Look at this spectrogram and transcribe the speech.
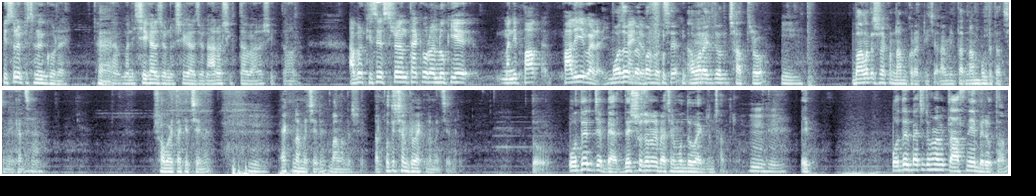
পিছনে পিছনে ঘোরায়। হ্যাঁ। মানে শেখার জন্য শেখার জন্য। আরও শিখতে হবে আরও শিখতে হবে। আবার কিছু স্টুডেন্ট থাকে ওরা লুকিয়ে মানে পালিয়ে বেড়ায় মজার ব্যাপার হচ্ছে আমার একজন ছাত্র বাংলাদেশের এখন নাম করা টিচার আমি তার নাম বলতে চাচ্ছি না এখানে। আচ্ছা। সবাই তাকে চেনে। এক নামে চেনে বাংলাদেশে। তার প্রতিষ্ঠানকেও এক নামে চেনে। তো ওদের যে ব্যাচ দেড়শো জনের ব্যাচের মধ্যেও একজন ছাত্র। হুম হুম। এই ওদের ব্যাচে যখন আমি ক্লাস নিয়ে বেরোতাম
